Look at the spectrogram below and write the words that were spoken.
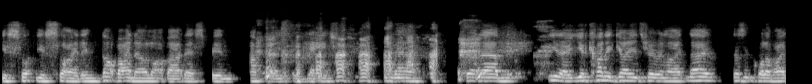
you sl- you're sliding. Not that I know a lot about this, being happily engaged, uh, but um, you know you're kind of going through and like, no, doesn't qualify.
